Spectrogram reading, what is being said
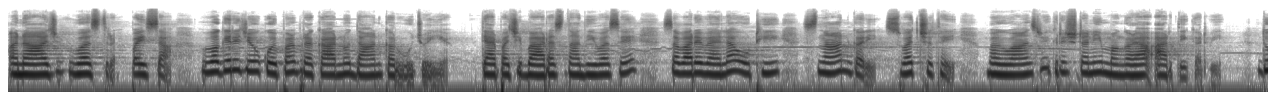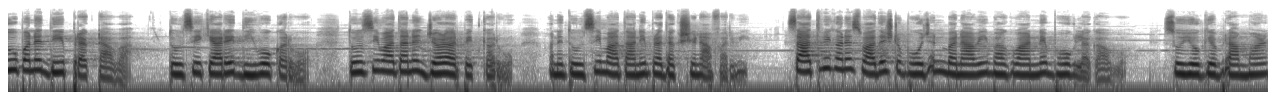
અનાજ, વસ્ત્ર, પૈસા વગેરે જેવું કોઈપણ પ્રકારનું દાન કરવું જોઈએ. ત્યાર પછી બારસના દિવસે સવારે વહેલા ઉઠી સ્નાન કરી સ્વચ્છ થઈ ભગવાન શ્રી કૃષ્ણની મંગળા આરતી કરવી. ધૂપ અને દીપ પ્રગટાવવા. તુલસી ક્યારે દીવો કરવો? તુલસી માતાને જળ અર્પિત કરવું અને તુલસી માતાની પ્રદક્ષિણા ફરવી. સાત્વિક અને સ્વાદિષ્ટ ભોજન બનાવી ભગવાનને ભોગ લગાવવો. સુયોગ્ય બ્રાહ્મણ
